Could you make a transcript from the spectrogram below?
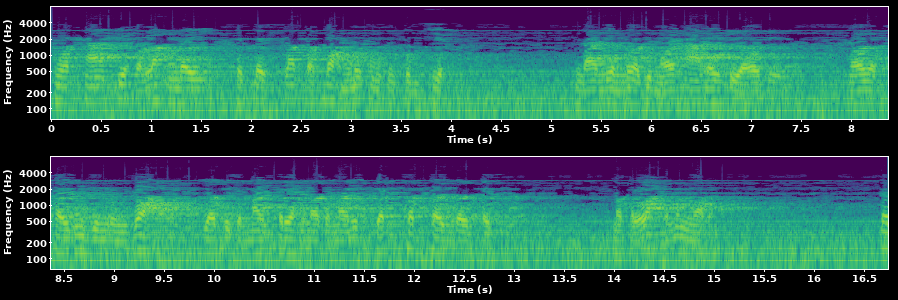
ឈ្មោះថាជាប្រឡាក់នៃសេចក្តីស្លាប់របស់មនុស្សក្នុងសង្គមជាតិដែលមានមនុស្សអាយុ150ទៅទៀត 120ហ្នឹងយើងរង្វាស់យកពីសម័យព្រះមកសម័យនេះ70ទៅ120ឆ្នាំមកប្រឡោះហ្នឹងងាប់ទៅ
